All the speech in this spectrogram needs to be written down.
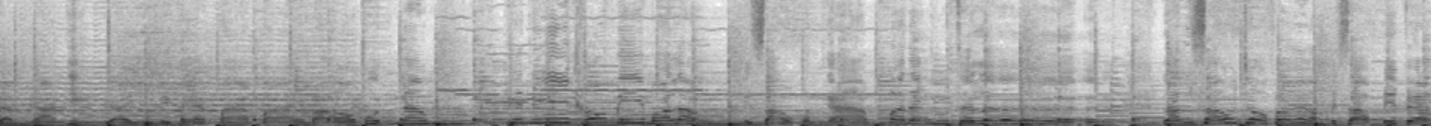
จัดงานยิ่งใหญ่มีแขกมากมายมาเอาบุญนำคืนนี้เขามีหมอลำมีสาวคนงามมานั่งเธอเลอหลังสาวเจ้าฟ้าไปทราบมีแฟน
